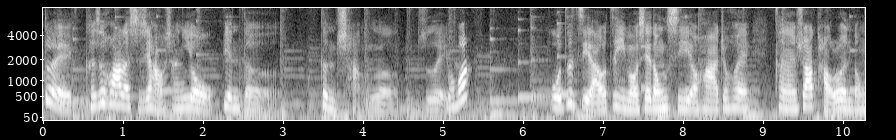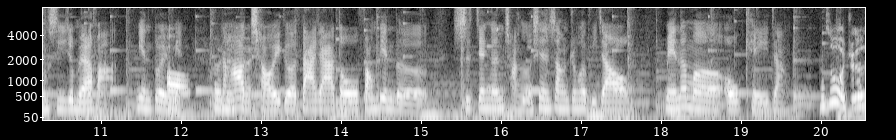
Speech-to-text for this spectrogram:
对，可是花了时间好像又变得。更长了之类的有吗？我自己啊，我自己某些东西的话，就会可能需要讨论的东西，就没办法面对面，然后调一个大家都方便的时间跟场合，线上就会比较没那么 OK 这样。可是我觉得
